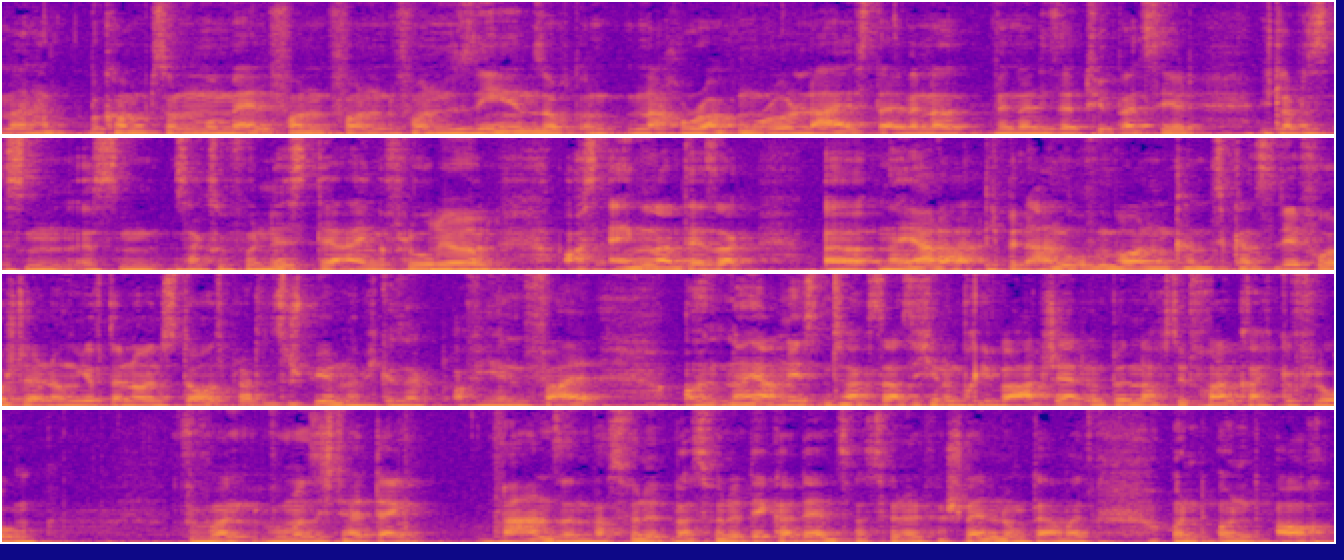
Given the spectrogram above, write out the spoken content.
man hat, bekommt so einen Moment von, von, von Sehnsucht und nach Rock'n'Roll Lifestyle, wenn da, wenn da dieser Typ erzählt, ich glaube, das ist ein, ist ein Saxophonist, der eingeflogen ja. wird, aus England, der sagt, äh, naja, da, ich bin angerufen worden, kannst, kannst du dir vorstellen, irgendwie auf der neuen Stones-Platte zu spielen? habe ich gesagt, auf jeden Fall. Und naja, am nächsten Tag saß ich in einem Privatjet und bin nach Südfrankreich geflogen. Wo man, wo man sich halt denkt, Wahnsinn, was für, eine, was für eine Dekadenz, was für eine Verschwendung damals. Und, und auch,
